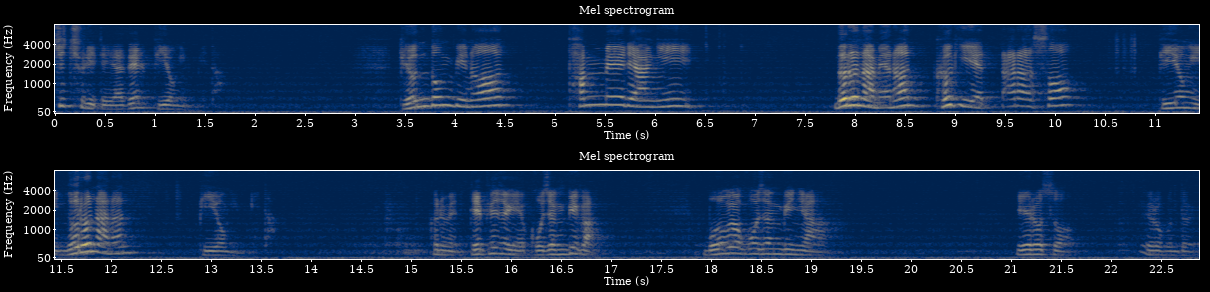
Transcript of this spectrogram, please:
지출이 돼야 될 비용입니다. 변동비는 판매량이 늘어나면은 거기에 따라서 비용이 늘어나는 비용입니다. 그러면 대표적인 고정비가 뭐가 고정비냐? 예로서 여러분들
